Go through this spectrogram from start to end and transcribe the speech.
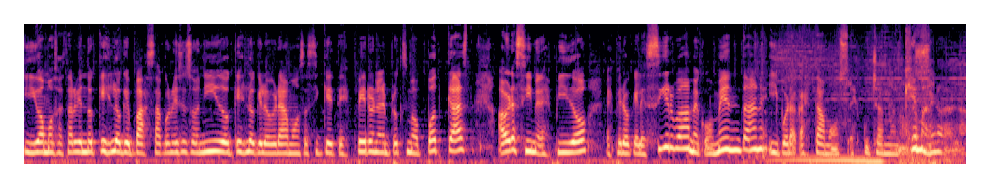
y vamos a estar viendo qué es lo que pasa con ese sonido, qué es lo que logramos. Así que te espero en el próximo podcast. Ahora sí me despido. Espero que les sirva, me comentan y por acá estamos escuchándonos. Qué manera de hablar.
